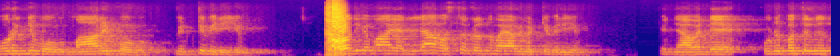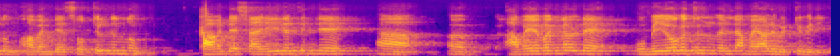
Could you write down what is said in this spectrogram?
മുറിഞ്ഞു പോകും മാറിപ്പോകും വിട്ടുപിരിയും. ഭൗതികമായ എല്ലാ വസ്തുക്കളിൽ നിന്നും അയാൾ വിട്ടുപിരിയും. പിന്നെ അവന്റെ കുടുംബത്തിൽ നിന്നും അവന്റെ സ്വത്തിൽ നിന്നും അവന്റെ ശരീരത്തിന്റെ അവയവങ്ങളുടെ ഉപയോഗത്തിൽ നിന്നെല്ലാം അയാൾ വിട്ടുപിരിയും.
